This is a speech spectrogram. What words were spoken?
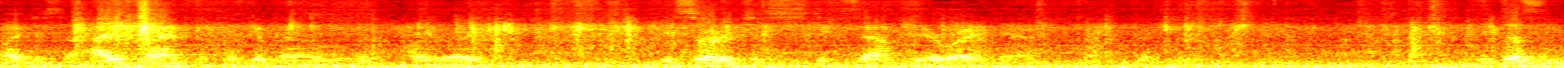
I just, I, I have to think about it a little bit harder. I- It sort of just sticks out there right now. It doesn't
